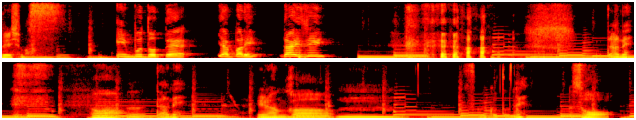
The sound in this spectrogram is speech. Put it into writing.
願いします。インプットってやっぱり大事 だね。うんうん、だね。えなんかうん。そういうことね。そう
